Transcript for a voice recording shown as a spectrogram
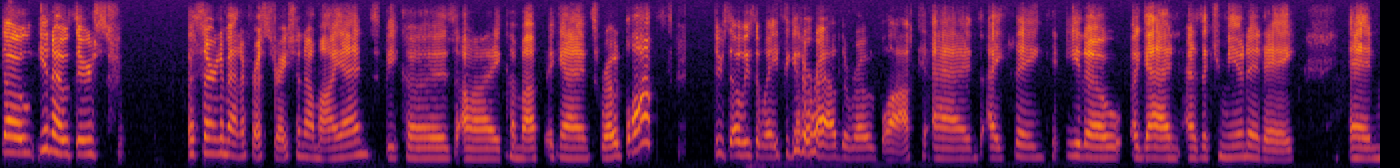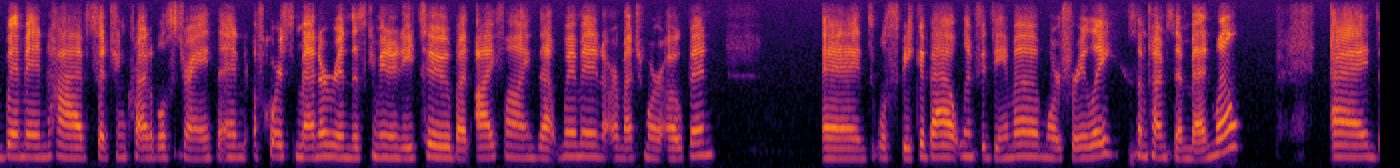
So, you know, there's a certain amount of frustration on my end because I come up against roadblocks. There's always a way to get around the roadblock. And I think, you know, again, as a community, and women have such incredible strength. And of course, men are in this community too, but I find that women are much more open and will speak about lymphedema more freely sometimes than men will. And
